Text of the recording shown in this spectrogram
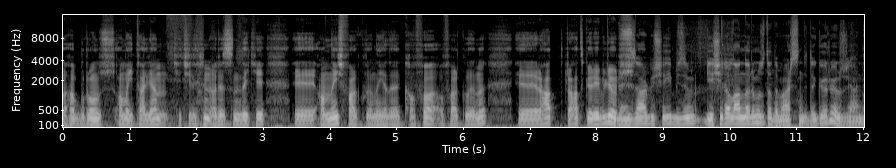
daha bronz ama İtalyan keçilerin arasındaki e, anlayış farklılığını ya da kafa farklılığını e, rahat rahat görebiliyoruz. Benzer bir şeyi bizim yeşil alanlarımızda da Mersin'de de görüyoruz yani.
